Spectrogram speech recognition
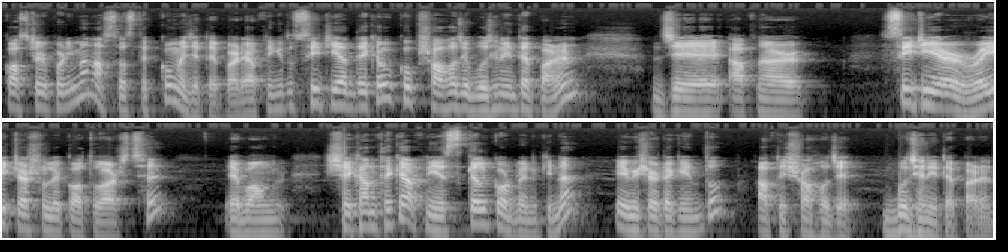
কস্টের পরিমাণ আস্তে আস্তে কমে যেতে পারে। আপনি কিন্তু সিটিআর দেখেও খুব সহজে বুঝে নিতে পারেন যে আপনার সিটিআর রেট আসলে কত আসছে এবং সেখান থেকে আপনি স্কেল করবেন কিনা, এই বিষয়টা কিন্তু আপনি সহজে বুঝে নিতে পারেন।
